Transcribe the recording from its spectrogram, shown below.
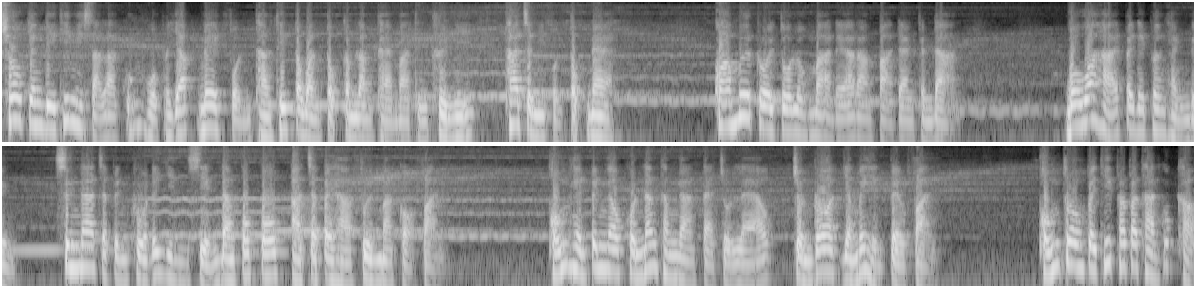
โชคยังดีที่มีศาลาคุ้มหัวพยับเมฆฝนทางทิศตะวันตกกำลังแผ่มาถึงคืนนี้ ถ้าจะมีฝนตกแน่ ความมืดโรยตัวลงมาในอารามป่าแดงกันดารบอกว่าหายไปในเพิงแห่งหนึ่ง ซึ่งน่าจะเป็นครัวได้ยินเสียงดังโป๊กโป๊กอาจจะไปหาฟืนมาก่อไฟ ผมเห็นเป็นเงาคนนั่งทำงานแต่จนแล้ว จนรอดยังไม่เห็นเปลวไฟ ผมตรงไปที่พระประธานคุกเข่า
